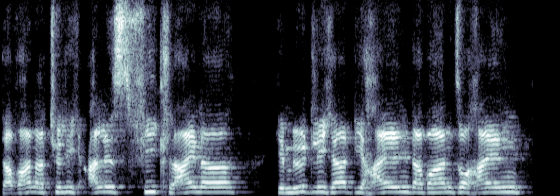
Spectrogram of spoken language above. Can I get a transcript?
Da war natürlich alles viel kleiner, gemütlicher. Die Hallen, da waren so Hallen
